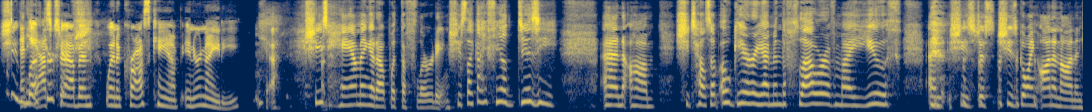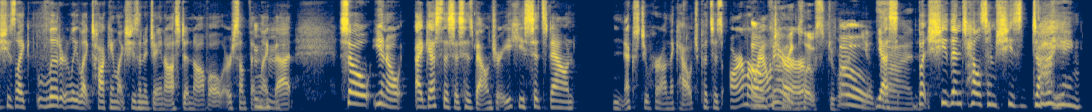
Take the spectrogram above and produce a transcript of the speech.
She And left her her cabin, she- went across camp in her nightie. Yeah. She's hamming it up with the flirting. She's like, I feel dizzy. And um, she tells him, Oh, Gary, I'm in the flower of my youth. And she's just, she's going on and on. And she's like, literally like talking like she's in a Jane Austen novel or something like that. So, you know, I guess this is his boundary. He sits down next to her on the couch, puts his arm around Very her. Very close to her. Oh, Yes, God. but she then tells him she's dying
